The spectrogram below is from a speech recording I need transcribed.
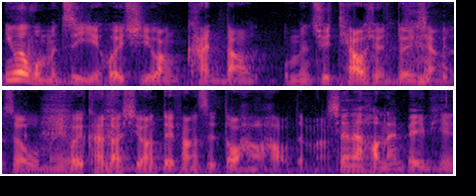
因为我们自己也会希望看到，我们去挑选对象的时候，我们也会看到希望对方是都好好的嘛。现在好难被骗，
